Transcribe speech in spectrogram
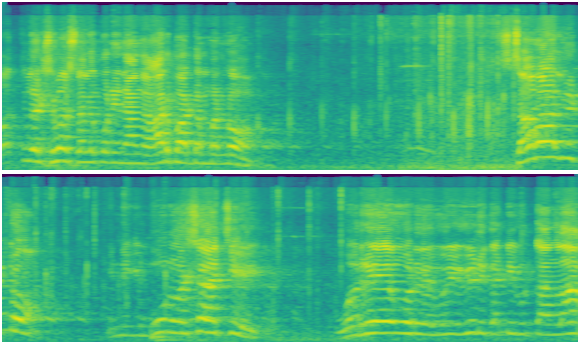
பத்து லட்ச ரூபாய் செலவு பண்ணி நாங்க ஆர்ப்பாட்டம் பண்ணோம். சவால் விட்டோம். இன்னைக்கு மூணு வருஷம் ஆச்சு. ஒரே ஒரு வீடு கட்டி கொடுத்தாங்களா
